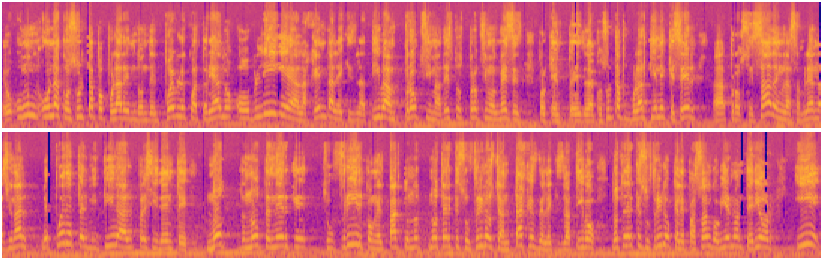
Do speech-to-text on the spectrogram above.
eh, una consulta popular en donde el pueblo ecuatoriano obligue a la agenda legislativa próxima de estos próximos meses, porque eh, la consulta popular tiene que ser ah, procesada en la Asamblea Nacional, le puede permitir al presidente no, no tener que sufrir con el pacto, no, no tener que sufrir los chantajes del legislativo, no tener que sufrir lo que le pasó al gobierno anterior y eh,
